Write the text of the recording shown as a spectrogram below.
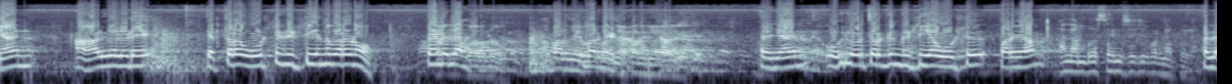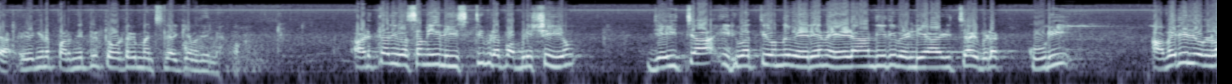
ഞാൻ ആളുകളുടെ എത്ര വോട്ട് കിട്ടിയെന്ന് പറയണോ? വേണ്ടല്ല? പറഞ്ഞു. പറഞ്ഞേക്കാം. ഞാൻ ഓരോരുത്തർക്കും കിട്ടിയ വോട്ട് പറയാം. അല്ല ഇതിങ്ങനെ പറഞ്ഞിട്ട് ടോട്ടൽ മനസ്സിലാക്കിയാൽ മതിയല്ല. അടുത്ത ദിവസം ഈ ലിസ്റ്റ് ഇവിടെ പബ്ലിഷ് ചെയ്യും. ജയിച്ച ഇരുപത്തിയൊന്ന് പേരെയും ഏഴാം തീയതി വെള്ളിയാഴ്ച ഇവിടെ കൂടി അവരിലുള്ള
